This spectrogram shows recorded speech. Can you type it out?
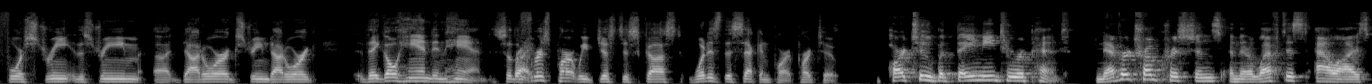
for stream the stream uh, .org stream.org they go hand in hand so the Right. first part we've just discussed what is the second part part two Part two, but they need to repent. Never Trump Christians and their leftist allies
